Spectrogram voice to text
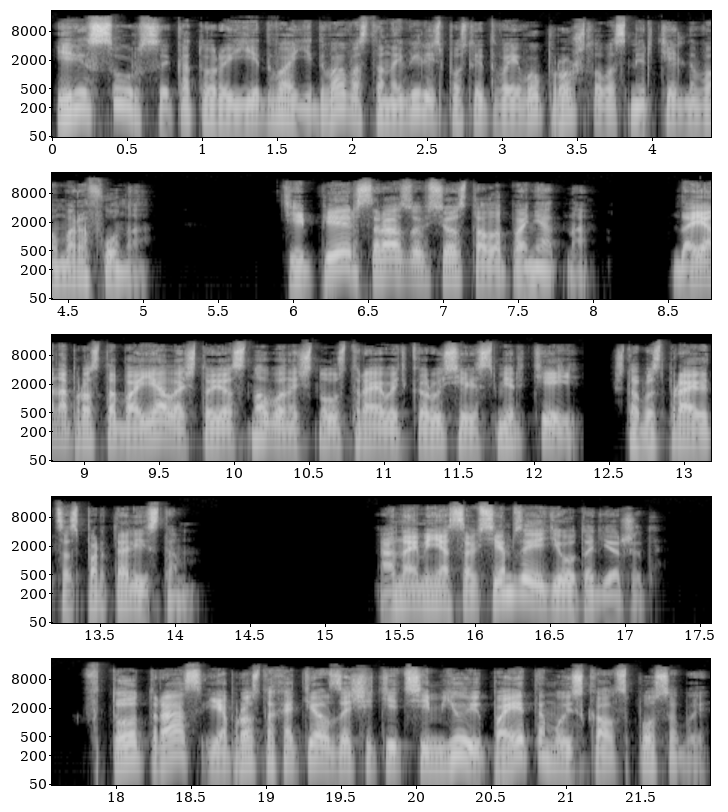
и ресурсы, которые едва-едва восстановились после твоего прошлого смертельного марафона. Теперь сразу все стало понятно. Даяна просто боялась, что я снова начну устраивать карусель смертей, чтобы справиться с порталистом. Она меня совсем за идиота держит? В тот раз я просто хотел защитить семью и поэтому искал способы.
